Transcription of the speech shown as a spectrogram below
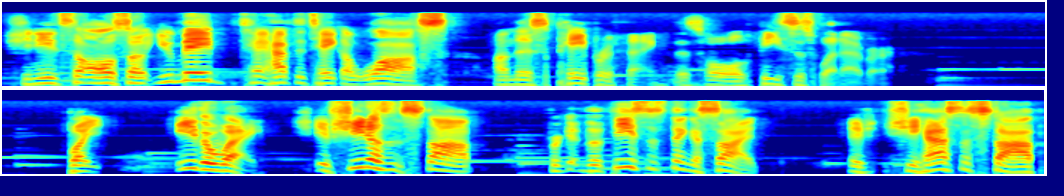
She needs to also, you may t- have to take a loss on this paper thing, this whole thesis, whatever. But either way, if she doesn't stop, forget the thesis thing aside, if she has to stop,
